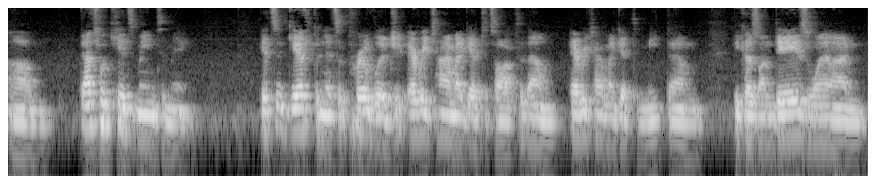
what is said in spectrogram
Um, that's what kids mean to me. It's a gift and it's a privilege every time I get to talk to them, every time I get to meet them, because on days when I'm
